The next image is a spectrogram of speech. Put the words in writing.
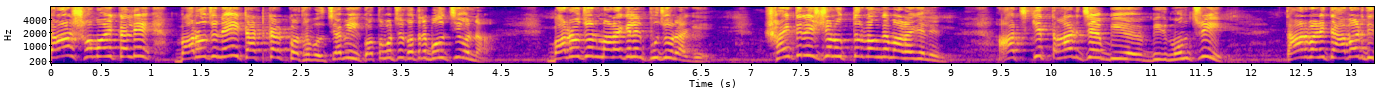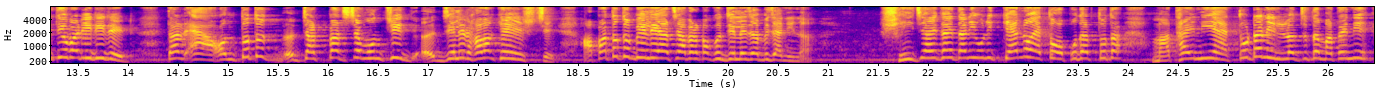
তার সময়কালে বারো জন, এই টাটকার কথা বলছি আমি, গত বছর কথাটা বলছিও না। বারো জন মারা গেলেন পুজোর আগে। সাঁত্রিশ জন উত্তরবঙ্গে মারা গেলেন। আজকে তার যে মন্ত্রী, তার বাড়িতে আবার দ্বিতীয়বার ইডি রেড। তার অন্তত চার পাঁচটা মন্ত্রী জেলের হাওয়া খেয়ে এসছে। আপাতত বেলে আছে, আবার কখন জেলে যাবে জানি না। সেই জায়গায় দাঁড়িয়ে উনি কেন এত অপদার্থতা? মাথায় নিয়ে এতটা নির্লজ্জতা মাথায় নিয়ে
